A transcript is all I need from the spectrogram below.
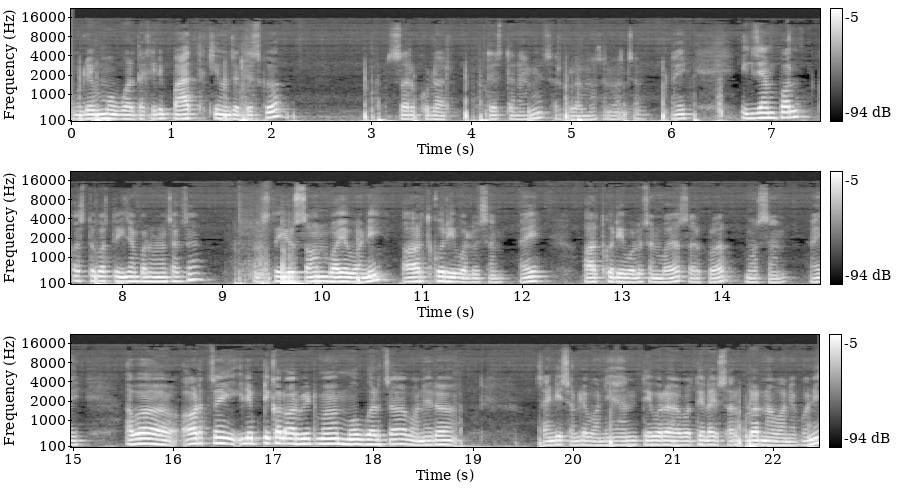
उसले मुभ गर्दाखेरि पाथ के हुन्छ त्यसको? सर्कुलर त्यस्तोलाई हामी सर्कुलर मोसन भन्छौँ। है इक्जाम्पल कस्तो कस्तो इक्जाम्पल हुनसक्छ जस्तै यो सन भयो भने अर्थको रिभोल्युसन है। अर्थको रिभोल्युसन भयो सर्कुलर मोसन है। अब अर्थ चाहिँ इलेक्ट्रिकल अर्बिटमा मुभ गर्छ भनेर साइन्टिस्टहरूले भने त्यही भएर अब त्यसलाई सर्कुलर नभने पनि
